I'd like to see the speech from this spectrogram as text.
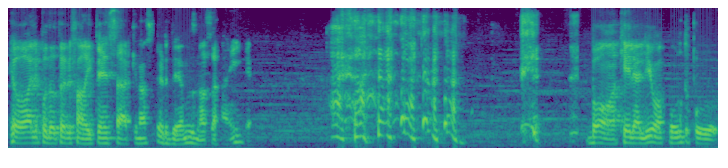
eu olho pro doutor e falo, e pensar que nós perdemos nossa rainha? Bom, aquele ali eu aponto pro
